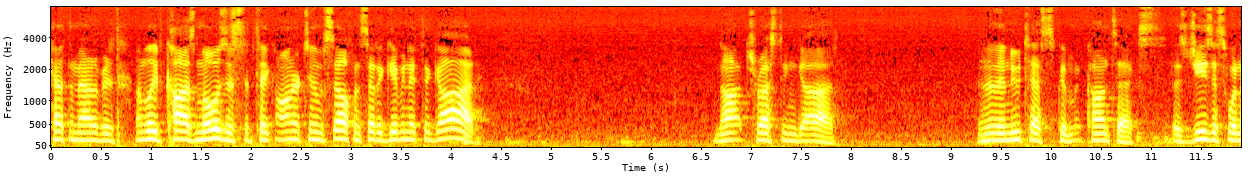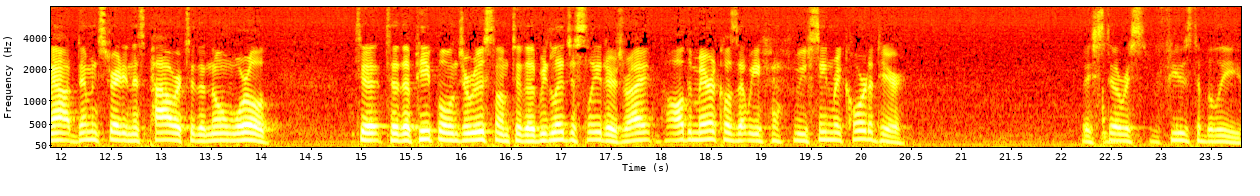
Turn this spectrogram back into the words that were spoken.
kept them out of it. Unbelief caused Moses to take honor to himself instead of giving it to God. Not trusting God. And in the New Testament context, as Jesus went out demonstrating his power to the known world, to, to the people in Jerusalem, to the religious leaders, right? All the miracles that we've, we've seen recorded here, they still refused to believe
